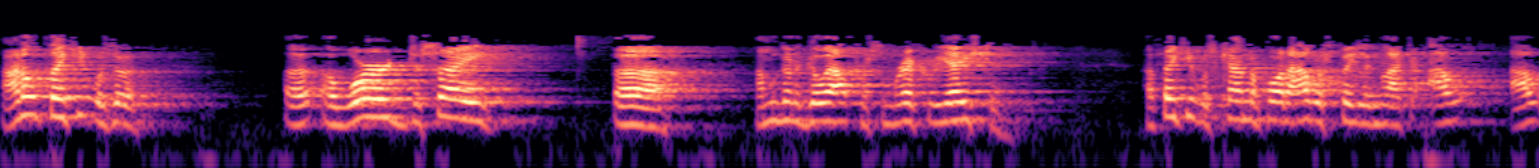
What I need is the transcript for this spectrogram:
I don't think it was a a, a word to say, uh, I'm going to go out for some recreation. I think it was kind of what I was feeling like. I, I,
